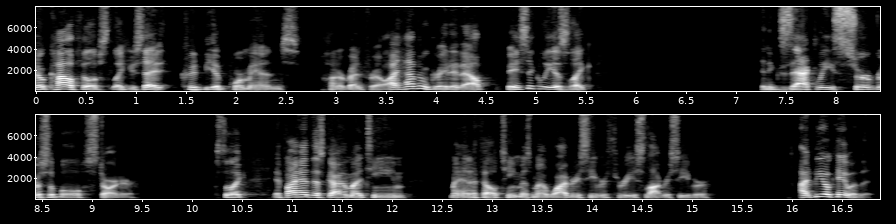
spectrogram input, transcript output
you know Kyle Phillips, like you said, could be a poor man's Hunter Renfrow. I have him graded out basically as like an exactly serviceable starter. So like if I had this guy on my team my NFL team as my wide receiver three slot receiver, I'd be okay with it.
